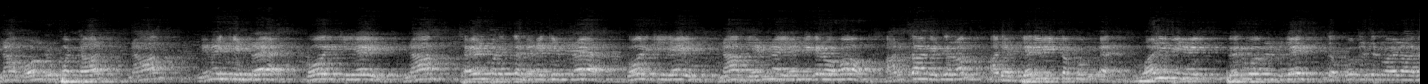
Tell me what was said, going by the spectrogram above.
நாம் ஒன்றுபட்டால் நாம் நினைக்கின்ற கோரிக்கையை நாம் செயல்படுத்த நினைக்கின்ற கோரிக்கையை நாம் என்ன எண்ணுகிறோமோ அரசாங்கத்திடம் அதை தெரிவிக்கக்கூடிய வலிமையை பெறுவோம் என்பதே இந்த கூட்டத்தின் வாயிலாக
